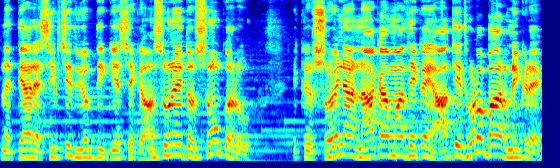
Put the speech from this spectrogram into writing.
અને ત્યારે શિક્ષિત વ્યક્તિ કહે છે કે, હસું નહીં તો શું કરું? કે સોયના નાકામાંથી કંઈ હાથી થોડો બહાર નીકળે.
